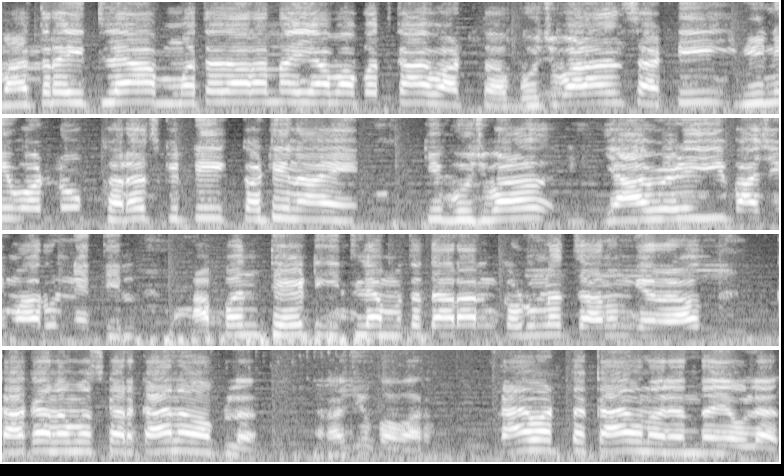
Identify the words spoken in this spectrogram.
मात्र इथल्या मतदारांना याबाबत काय वाटतं? भुजबळांसाठी ही निवडणूक खरंच किती कठीण आहे? की भुजबळ यावेळी बाजी मारून नेतील. आपण थेट इथल्या मतदारांकडूनच जाणून घेणार आहोत. काका नमस्कार. काय नाव आपलं? राजू पवार. काय वाटतं? काय होणार यंदा येवल्यात?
